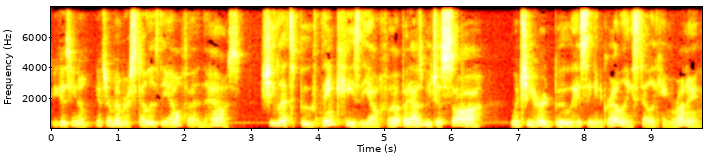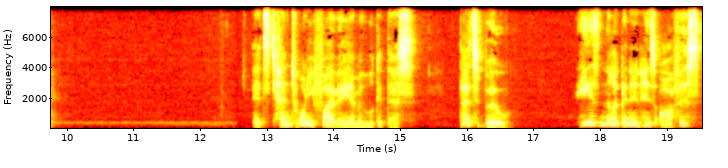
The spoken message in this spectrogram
because, you know, you have to remember Stella's the alpha in the house. She lets Boo think he's the alpha, but as we just saw, when she heard Boo hissing and growling, Stella came running. It's 10:25 a.m. and look at this. That's Boo. He has not been in his office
